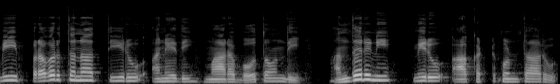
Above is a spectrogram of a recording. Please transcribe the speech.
మీ ప్రవర్తన తీరు అనేది మారబోతోంది. అందరినీ మీరు ఆకట్టుకుంటారు.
